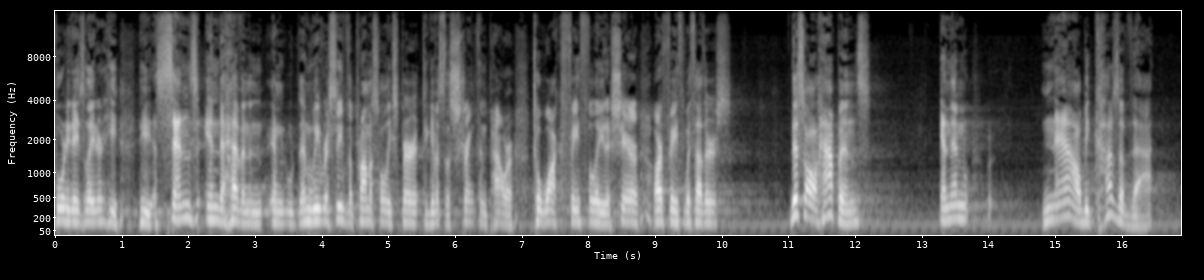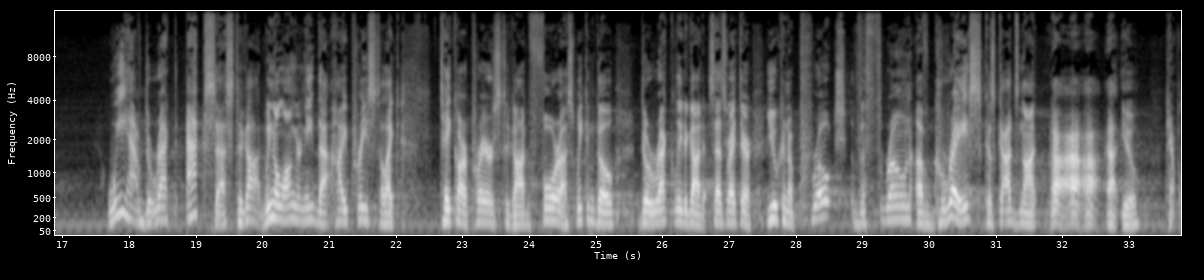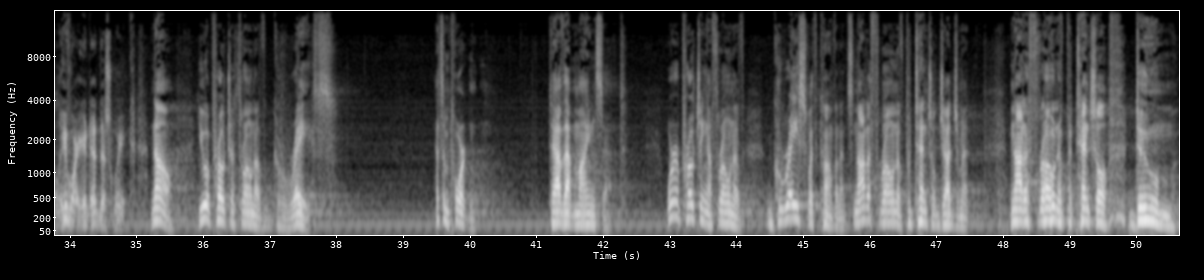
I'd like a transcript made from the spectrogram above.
40 days later, he, he ascends into heaven, and, and then we receive the promised Holy Spirit to give us the strength and power to walk faithfully, to share our faith with others. This all happens, and then now, because of that, we have direct access to God. We no longer need that high priest to like take our prayers to God for us. We can go directly to God. It says right there, you can approach the throne of grace because God's not ah, ah, ah, at you. Can't believe what you did this week. No, you approach a throne of grace. That's important to have that mindset. We're approaching a throne of grace with confidence, not a throne of potential judgment, not a throne of potential doom.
